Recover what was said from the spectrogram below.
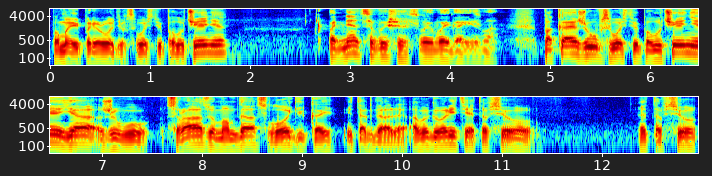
по моей природе в свойстве получения. Подняться выше своего эгоизма. Пока я живу в свойстве получения, я живу с разумом, да, с логикой и так далее. А вы говорите, это все, это все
